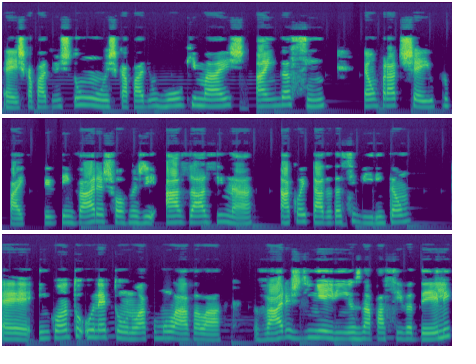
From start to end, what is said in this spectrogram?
é, escapar de um stun, escapar de um hook, mas ainda assim é um prato cheio para o pai. Ele tem várias formas de assassinar a coitada da Sivir. Então, é, enquanto o Netuno acumulava lá vários dinheirinhos na passiva dele,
